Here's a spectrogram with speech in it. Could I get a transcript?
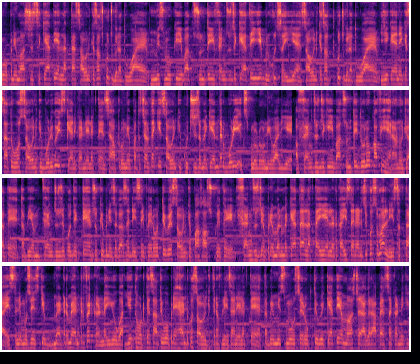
अपने मास्टर से कहती है, लगता है सावन के साथ कुछ गलत हुआ है। मिस की ये बात सुनते ही फेंगजू से कहते हैं, ये बिल्कुल सही है सावन के साथ कुछ गलत हुआ है। ये कहने के साथ वो सावन की बॉडी को स्कैन करने लगते हैं, जहाँ पर उन्हें पता चलता है की सावन की कुछ समय के अंदर बॉडी एक्सप्लोड होने वाली है। अब फेंग की बात सुनते ही दोनों काफ़ी हैरान हो जाते हैं। तभी हम फेंग को देखते हैं, जो की अपनी जगह से डिसअपेयर होते हुए सावन के पास आ चुके थे। फेंग अपने मन में कहता है, लगता है ये लड़का इस एनर्जी को संभाल नहीं सकता है इसलिए मुझे इसके मैटर में एंटरफेयर करना ही होगा। ये थोट के साथ ही वो अपने हैंड को सावन की तरफ़ ले जाने लगते हैं। तभी मिस मुँह से रोकते हुए कहते हैं मास्टर अगर आप ऐसा करने की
